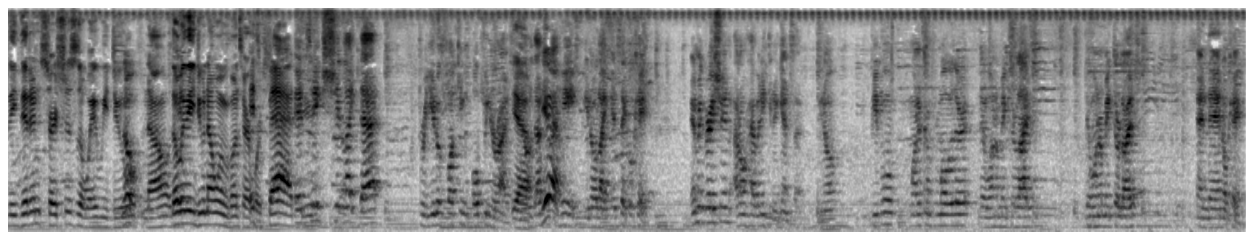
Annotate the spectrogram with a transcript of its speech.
they didn't search us the way we do No. now. The way they do now when we go into airports. It's bad. It dude. takes shit like that for you to fucking open your eyes. Yeah. You know, that's Yeah. what I hate. You know, like it's like okay, immigration. I don't have anything against that. You know, people want to come from over there. They want to make their life. They want to make their life, and then okay,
